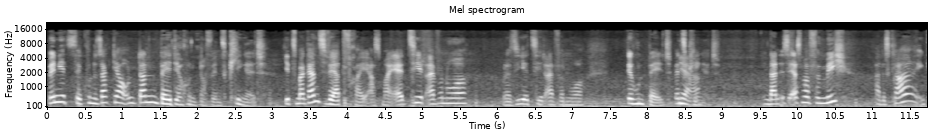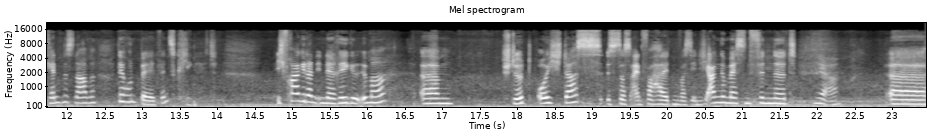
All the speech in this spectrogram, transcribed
wenn jetzt der Kunde sagt, ja, und dann bellt der Hund noch, wenn es klingelt. Jetzt mal ganz wertfrei erstmal. Er erzählt einfach nur, oder sie erzählt einfach nur, der Hund bellt, wenn es Ja. klingelt. Und dann ist erstmal für mich, alles klar, in Kenntnisnahme, der Hund bellt, wenn es klingelt. Ich frage dann in der Regel immer, ähm, stört euch das? Ist das ein Verhalten, was ihr nicht angemessen findet? Ja. Äh,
